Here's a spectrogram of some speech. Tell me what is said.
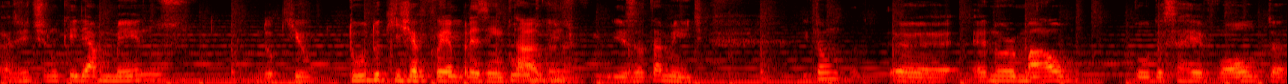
a, a gente não queria menos Do que tudo que já foi que- apresentado, né? Exatamente. Então, é, é normal toda essa revolta,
